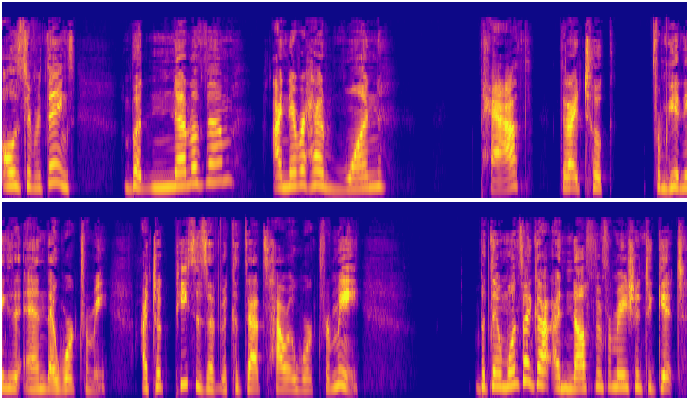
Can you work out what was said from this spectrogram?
all these different things. But none of them, I never had one path that I took from beginning to the end that worked for me. I took pieces of it because that's how it worked for me. But then once I got enough information to get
